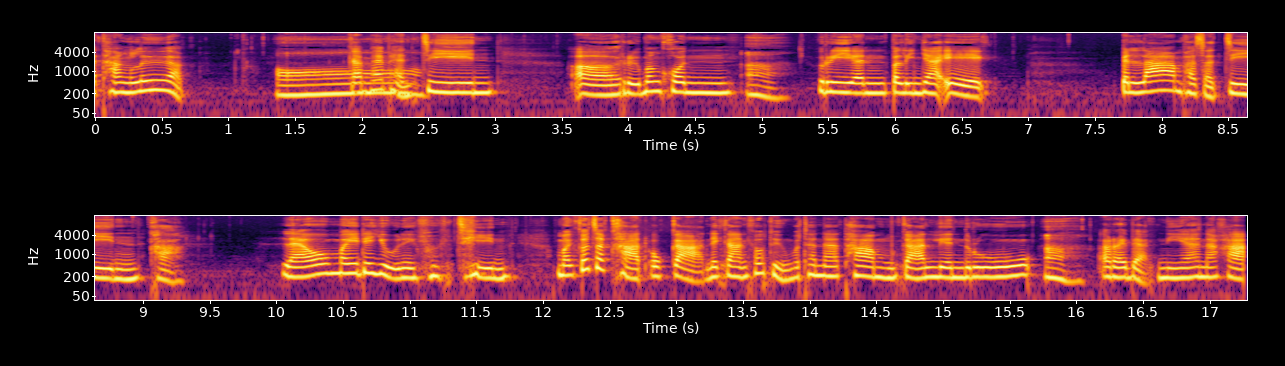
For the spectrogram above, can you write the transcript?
ทย์ทางเลือกอ๋อการแพทย์แผนจีนเอ่อหรือบางคนอ่าเรียนปริญญาเอก เป็นล่ามภาษาจีนค่ะ แล้วไม่ได้อยู่ในเมืองจีน มันก็จะขาดโอกาสในการเข้าถึงวัฒนธรรม การเรียนรู้อ่าอะไรแบบนี้นะคะ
